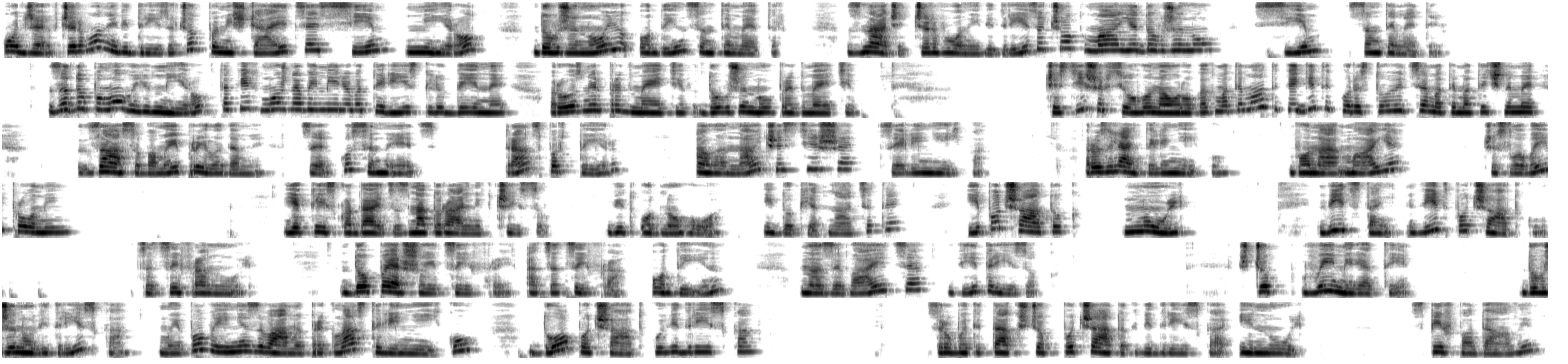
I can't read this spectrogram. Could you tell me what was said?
Отже, в червоний відрізочок поміщається 7 мірок довжиною 1 см. Значить, червоний відрізочок має довжину 7 см. За допомогою мірок таких можна вимірювати ріст людини, розмір предметів, довжину предметів. Частіше всього на уроках математики діти користуються математичними засобами і приладами. Це косинець, транспортир, але найчастіше це лінійка. Розгляньте лінійку. Вона має числовий промінь, який складається з натуральних чисел від 1 і до 15, і початок 0. Відстань від початку це цифра 0. До першої цифри, а це цифра 1, називається відрізок. Щоб виміряти довжину відрізка, ми повинні з вами прикласти лінійку до початку відрізка. Зробити так, щоб початок відрізка і 0 співпадали,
